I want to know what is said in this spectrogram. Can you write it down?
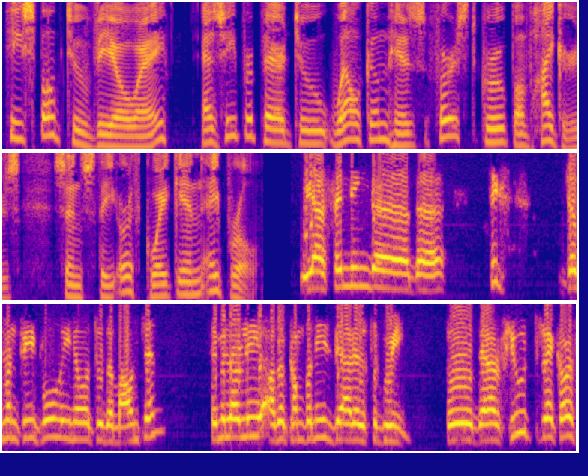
He spoke to VOA as he prepared to welcome his first group of hikers since the earthquake in April. We are sending the, the six German people, you know, to the mountain. Similarly, other companies they are also doing. So there are few trekkers.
